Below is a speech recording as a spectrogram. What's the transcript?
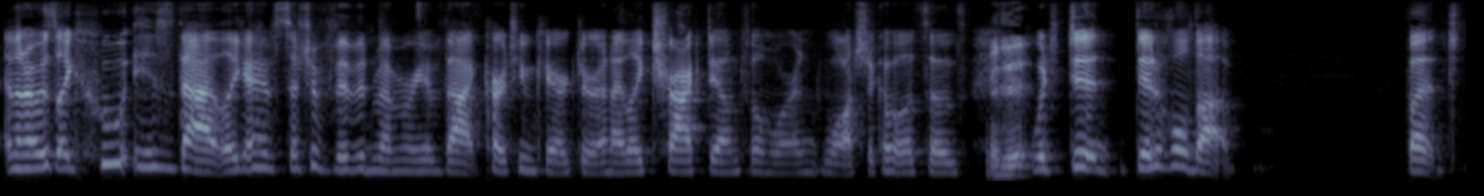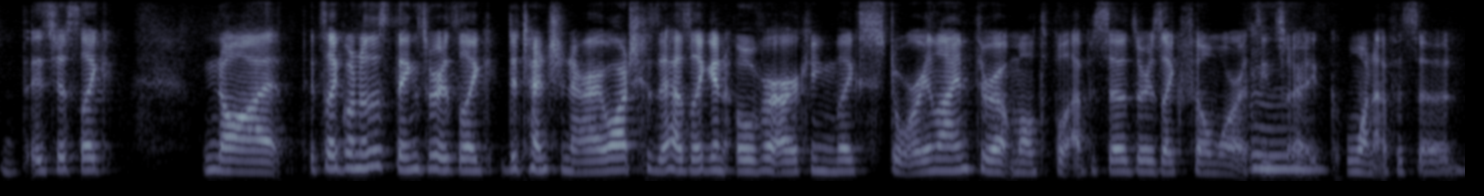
and then I was like, who is that? Like I have such a vivid memory of that cartoon character, and I like tracked down Fillmore and watched a couple episodes, It did- which did did hold up, but it's just like not it's like one of those things where it's like Detentionaire I watch because it has like an overarching like storyline throughout multiple episodes whereas like Fillmore it seems Mhm. like one episode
